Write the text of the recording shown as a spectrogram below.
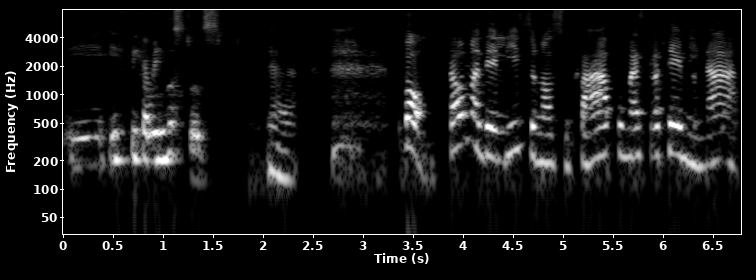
e, e, fica bem gostoso. É. Bom, tá uma delícia o nosso papo, mas para terminar,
